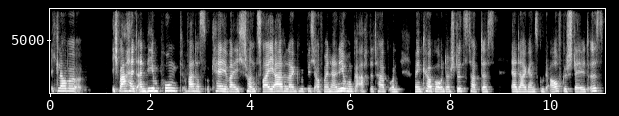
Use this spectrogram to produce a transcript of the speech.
ich glaube, ich war halt an dem Punkt, war das okay, weil ich schon zwei Jahre lang wirklich auf meine Ernährung geachtet habe und meinen Körper unterstützt habe, dass er da ganz gut aufgestellt ist.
